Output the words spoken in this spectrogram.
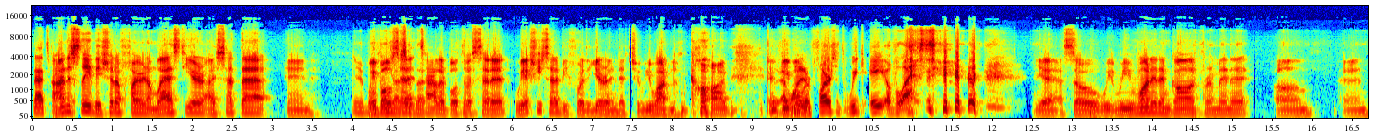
That's my honestly, they should have fired him last year. I said that, and Yeah, we both you guys said it. that. Tyler, both of us said it. We actually said it before the year ended too. We wanted him gone. Dude, and I wanted were him fired since week eight of last year. Yeah, so we, we wanted him gone for a minute. Um, and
